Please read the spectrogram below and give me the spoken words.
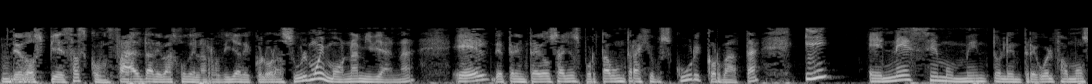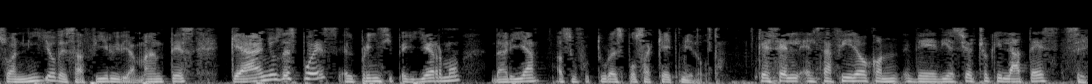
de dos piezas con falda debajo de la rodilla de color azul, muy mona, mi Diana. Él, de 32 años, portaba un traje oscuro y corbata. Y en ese momento le entregó el famoso anillo de zafiro y diamantes que años después el príncipe Guillermo daría a su futura esposa Kate Middleton. Que es el, el zafiro con de 18 quilates, Sí.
